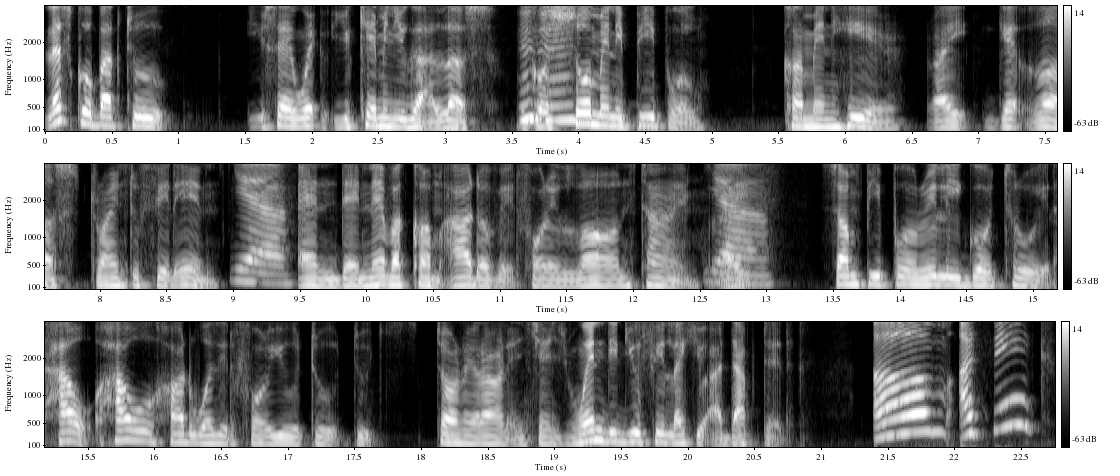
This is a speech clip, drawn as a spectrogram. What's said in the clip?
let's go back to you say when you came in, you got lost because Mm-hmm. so many people come in here, right, get lost trying to fit in Yeah. and they never come out of it for a long time. Right? Yeah. Some people really go through it. How how hard was it for you to to turn around and change? When did you feel like you adapted? Um, I think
